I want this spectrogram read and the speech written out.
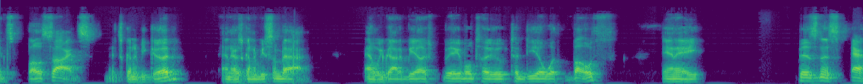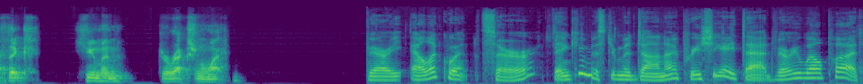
it's both sides. It's going to be good and there's going to be some bad. And we've got to be, able, be able to, to deal with both in a business ethic, human directional way. Very eloquent, sir. Thank you, Mr. Madonna. I appreciate that. Very well put.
